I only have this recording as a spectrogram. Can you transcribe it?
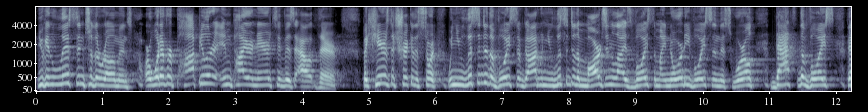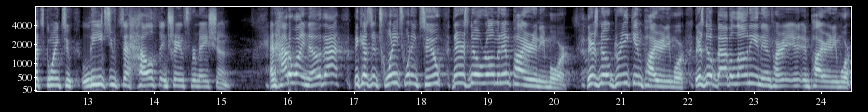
you can listen to the Romans, or whatever popular empire narrative is out there. But here's the trick of the story. When you listen to the voice of God, when you listen to the marginalized voice, the minority voice in this world, that's the voice that's going to lead you to health and transformation. And how do I know that? Because in 2022, there's no Roman Empire anymore. There's no Greek Empire anymore. There's no Babylonian Empire, anymore.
